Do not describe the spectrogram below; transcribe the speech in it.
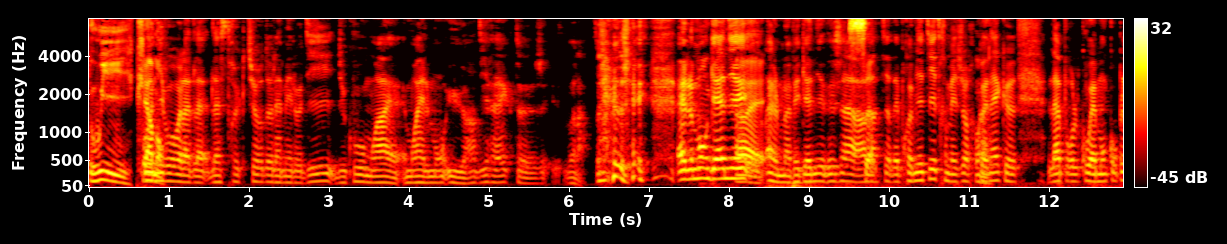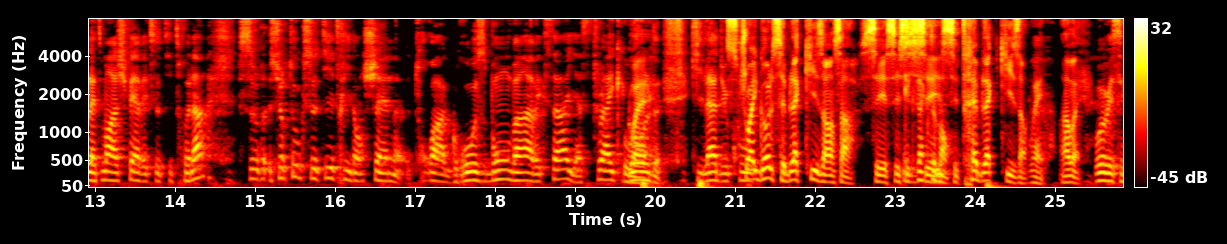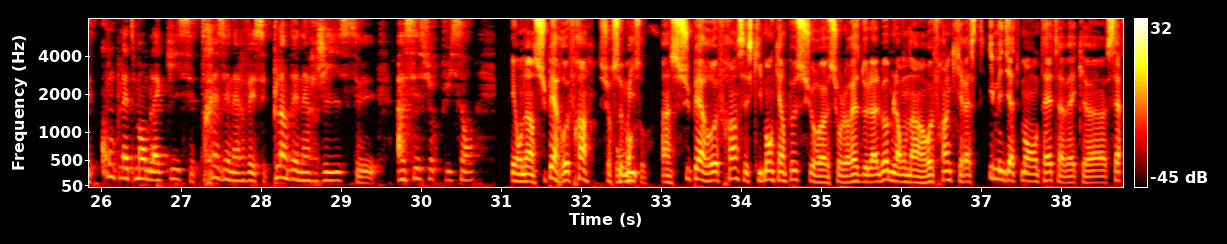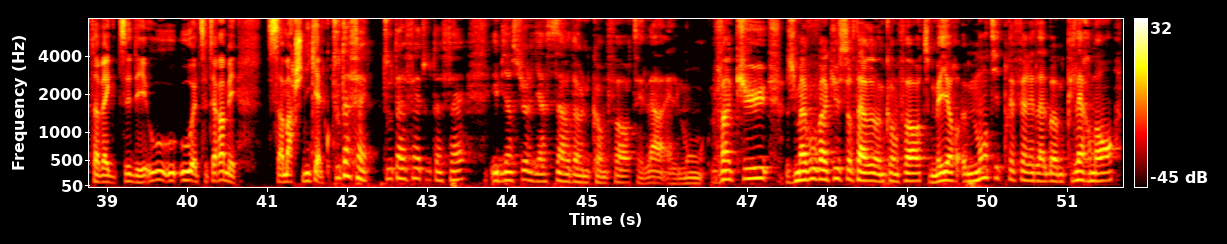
Oui, clairement. Au niveau voilà de la, de la, structure de la mélodie, du coup moi moi elles m'ont eu un hein, direct, euh, voilà. elles m'ont gagné, ouais. elles m'avaient gagné déjà Ça... à partir des premiers titres, mais je reconnais ouais. que là pour le coup elles m'ont complètement achevé avec ce titre-là. Sur, surtout que ce titre il enchaîne trois grosses bombes hein, avec ça. Il y a Strike Gold ouais. qui là du coup. Strike Gold c'est Black Keys hein ça, c'est c'est c'est très Black Keys. Hein. Ouais. Ah ouais. Ouais ouais c'est complètement Black Keys, c'est très énervé, c'est plein d'énergie, c'est assez surpuissant. Et on a un super refrain sur ce oui. morceau. Un super refrain, c'est ce qui manque un peu sur euh, sur le reste de l'album. Là, on a un refrain qui reste immédiatement en tête, avec euh, certes avec des ou ou ou etc. Mais ça marche nickel. Quoi. Tout à fait, tout à fait, tout à fait. Et bien sûr, il y a Southern Comfort. Et là, elles m'ont vaincu. Je m'avoue vaincu sur Southern Comfort. Meilleur, mon titre préféré de l'album, clairement.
